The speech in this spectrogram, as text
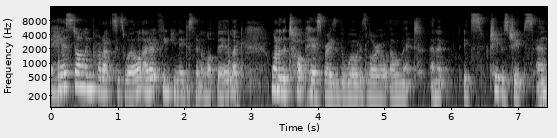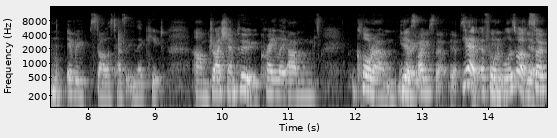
hairstyling products as well. I don't think you need to spend a lot there. Like one of the top hairsprays of the world is L'Oreal Elnett, and it it's cheap as chips, and Mm-hmm. every stylist has it in their kit. Um, dry shampoo, Crayle, um, Klorane. Yes, know, I use that. Yes. yeah, affordable Mm. as well. Yeah. So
